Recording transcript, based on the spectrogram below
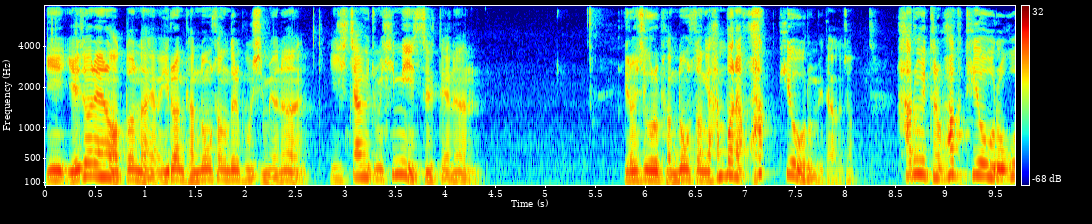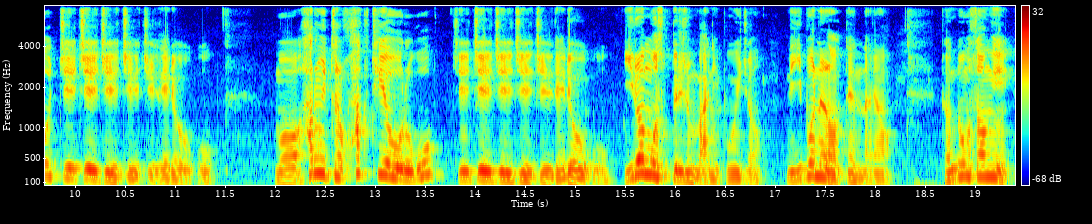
이 예전에는 어떻나요? 이런 변동성들 보시면은 이 시장이 좀 힘이 있을 때는 이런 식으로 변동성이 한 번에 확 튀어오릅니다. 그죠? 하루 이틀 확 튀어오르고 찔찔찔찔찔 내려오고 뭐 하루 이틀 확 튀어오르고 찔찔찔찔찔 내려오고 이런 모습들이 좀 많이 보이죠. 근데 이번에는 어땠나요? 변동성이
